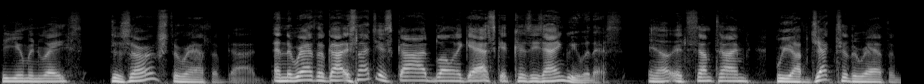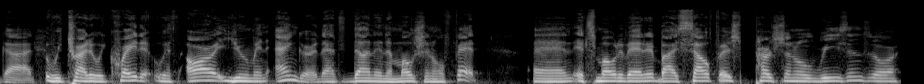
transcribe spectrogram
the human race deserves the wrath of God. And the wrath of God, it's not just God blowing a gasket because he's angry with us. You know, it's sometimes we object to the wrath of God. We try to equate it with our human anger that's done in emotional fit. And it's motivated by selfish personal reasons or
